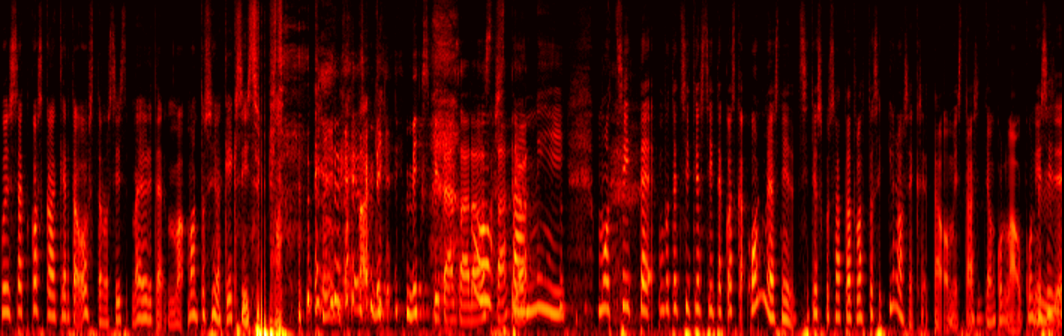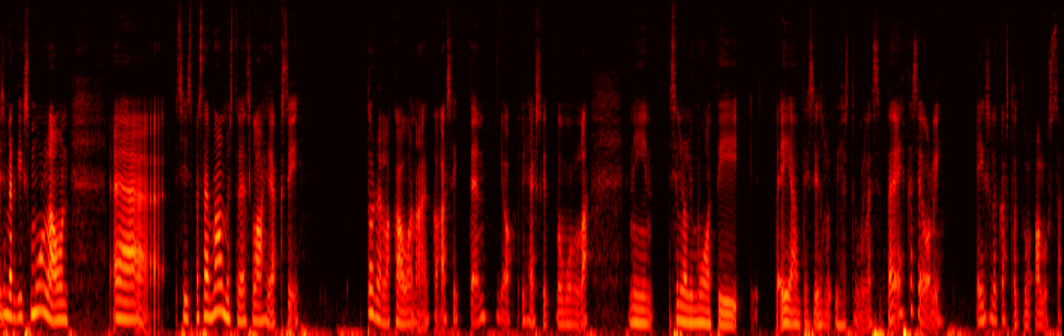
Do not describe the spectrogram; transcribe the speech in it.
kun sä et koskaan kerta ostanut, siis mä yritän, mä, mä oon tosi hyvä keksiä syytä. Miksi pitää saada ostaa? ostaa niin. Mutta sitten, mut sit jos siitä, koska on myös niin, että sit joskus saattaa tulla tosi iloiseksi, että omistaa sit jonkun laukun. Mm. Ja siis esimerkiksi mulla on, ää, siis mä sain lahjaksi todella kauan aikaa sitten, jo 90-luvulla, niin silloin oli muoti, ei anteeksi, se ollut 90-luvulla, tai ehkä se oli, ei se oli 2000 alussa,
